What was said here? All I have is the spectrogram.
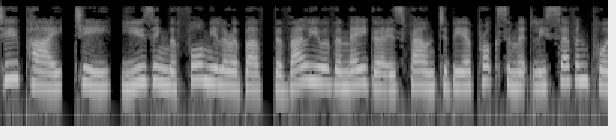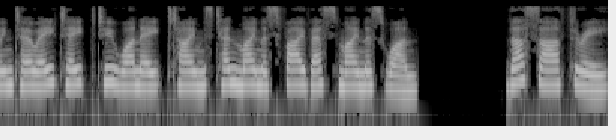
2 pi t using the formula above the value of omega is found to be approximately 7.088218 times 10^-5 s-1 thus r3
